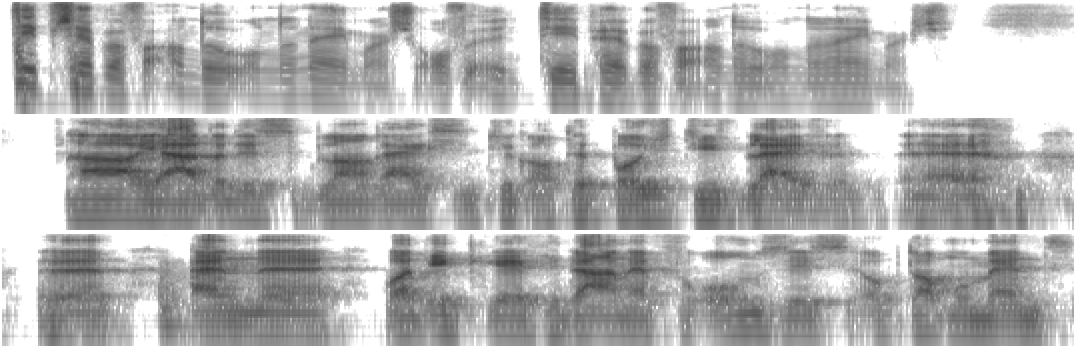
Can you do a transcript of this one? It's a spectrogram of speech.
tips hebben voor andere ondernemers? Of een tip hebben voor andere ondernemers? Nou ja, dat is het belangrijkste natuurlijk altijd positief blijven. en wat ik gedaan heb voor ons is op dat moment,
